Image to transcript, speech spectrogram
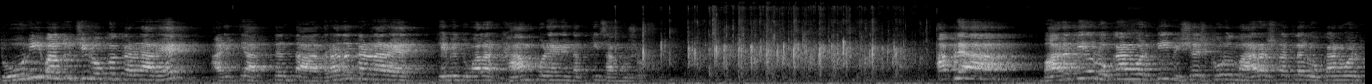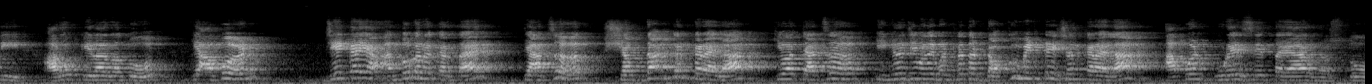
दोन्ही बाजूची लोक करणार आहेत आणि ती अत्यंत आदरानं करणार आहेत हे मी तुम्हाला ठामपणे आणि नक्की सांगू शकतो. आपल्या भारतीय लोकांवरती विशेष करून महाराष्ट्रातल्या लोकांवरती आरोप केला जातो की आपण जे काही आंदोलन करतायत त्याचं शब्दांकन करायला किंवा त्याचं इंग्रजीमध्ये म्हटलं तर डॉक्युमेंटेशन करायला आपण पुरेसे तयार नसतो.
